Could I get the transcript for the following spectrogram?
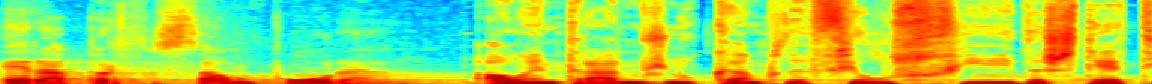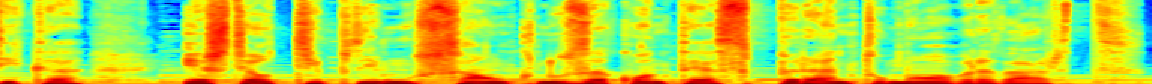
era a perfeição pura. Ao entrarmos no campo da filosofia e da estética, este é o tipo de emoção que nos acontece perante uma obra de arte.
